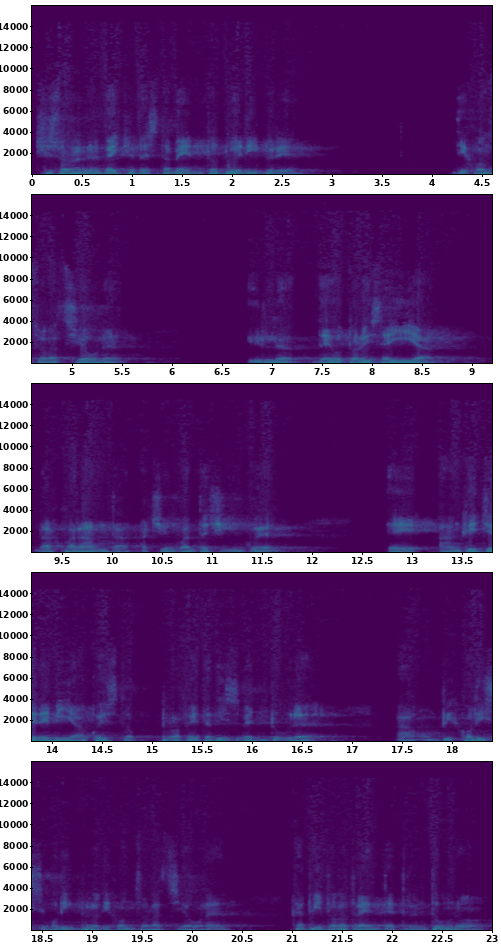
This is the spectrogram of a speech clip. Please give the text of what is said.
ci sono nel Vecchio Testamento due libri di consolazione, il Deutero Isaia dal 40 al 55 e anche Geremia, questo profeta di sventure, ha un piccolissimo libro di consolazione, capitolo 30 e 31,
